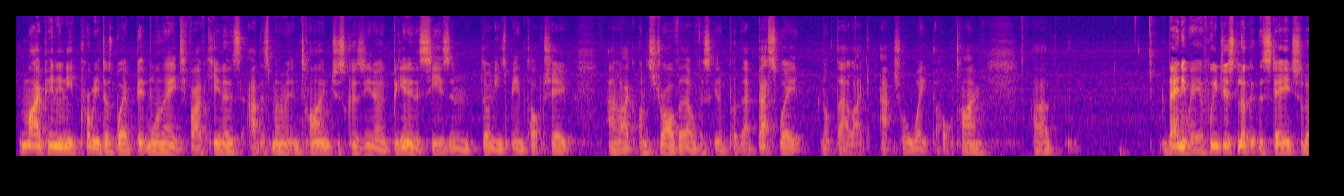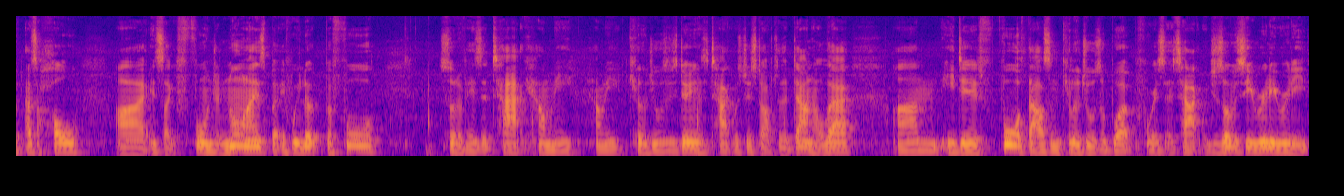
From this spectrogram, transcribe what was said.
In my opinion, he probably does weigh a bit more than 85 kilos at this moment in time, just because, you know, beginning of the season, don't need to be in top shape. And, like, on Strava, they're obviously going to put their best weight, not their, like, actual weight the whole time. Uh, but anyway, if we just look at the stage sort of as a whole, uh, it's like 400 normalized, but if we look before sort of his attack, how many how many kilojoules he's doing, his attack was just after the downhill there. Um, he did 4,000 kilojoules of work before his attack, which is obviously really, really,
